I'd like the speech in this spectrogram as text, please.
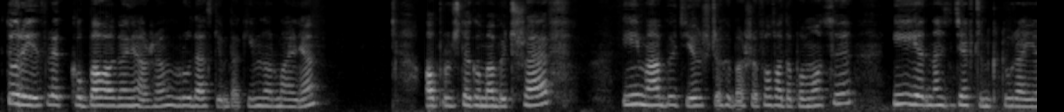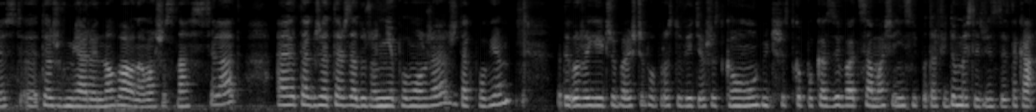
który jest lekko bałaganiarzem, brudaskiem takim normalnie. Oprócz tego ma być szef i ma być jeszcze chyba szefowa do pomocy i jedna z dziewczyn, która jest e, też w miarę nowa, ona ma 16 lat, e, także też za dużo nie pomoże, że tak powiem dlatego że jej trzeba jeszcze po prostu, wiecie, wszystko mówić, wszystko pokazywać, sama się nic nie potrafi domyśleć, więc to jest taka,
